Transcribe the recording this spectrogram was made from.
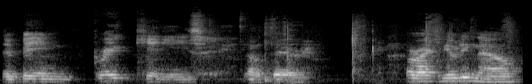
They're being great kitties out there. All right, muting now.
